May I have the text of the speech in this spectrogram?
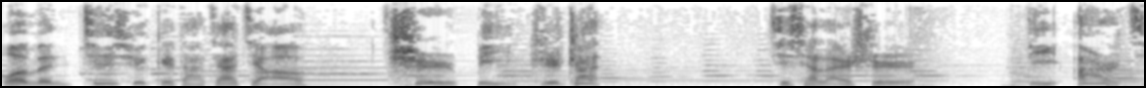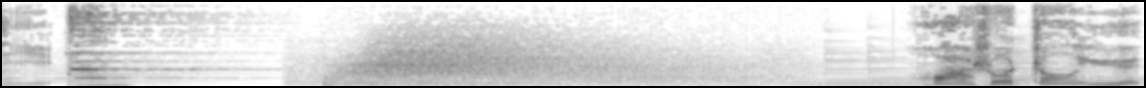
我们继续给大家讲赤壁之战，接下来是第二集。话说周瑜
